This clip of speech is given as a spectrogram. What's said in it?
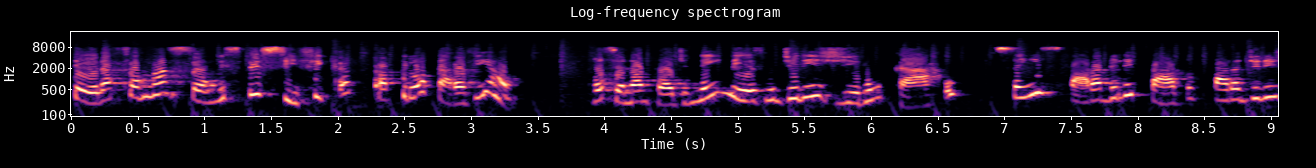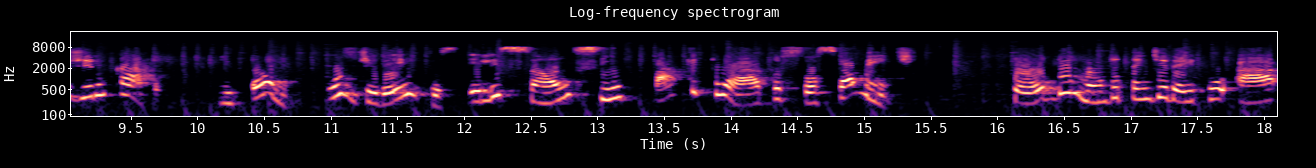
ter a formação específica para pilotar avião. Você não pode nem mesmo dirigir um carro sem estar habilitado para dirigir um carro. Então, os direitos, eles são sim pactuados socialmente. Todo mundo tem direito a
